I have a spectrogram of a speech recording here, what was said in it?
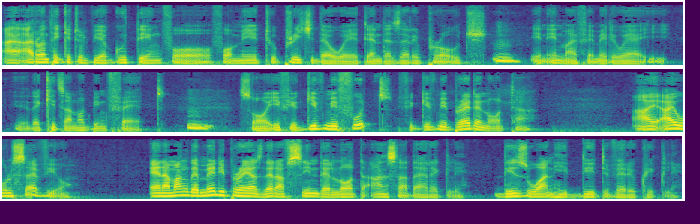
I, I don't think it will be a good thing for, for me to preach the word and there's a reproach Mm. in, in my family where the kids are not being fed. Mm. So if you give me food, if you give me bread and water, I, I will serve you. And among the many prayers that I've seen the Lord answer directly, this one he did very quickly.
